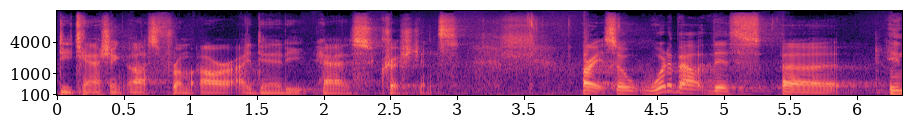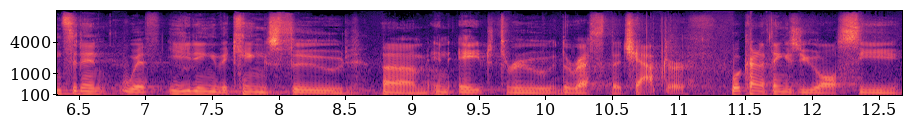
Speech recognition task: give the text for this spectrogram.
detaching us from our identity as Christians. All right, so what about this uh, incident with eating the king's food um, in 8 through the rest of the chapter? What kind of things do you all see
